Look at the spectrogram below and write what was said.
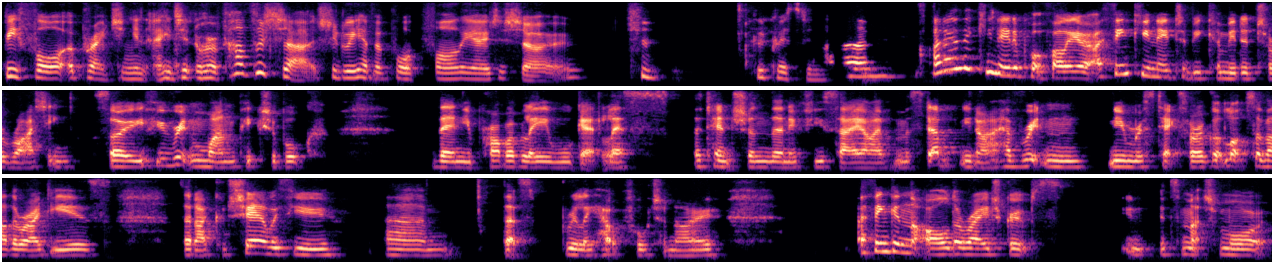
before approaching an agent or a publisher? Should we have a portfolio to show? Good question. Um, I don't think you need a portfolio. I think you need to be committed to writing. So if you've written one picture book, then you probably will get less attention than if you say I've you know, I have written numerous texts or I've got lots of other ideas that I could share with you. Um, that's really helpful to know. I think in the older age groups, it's much more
